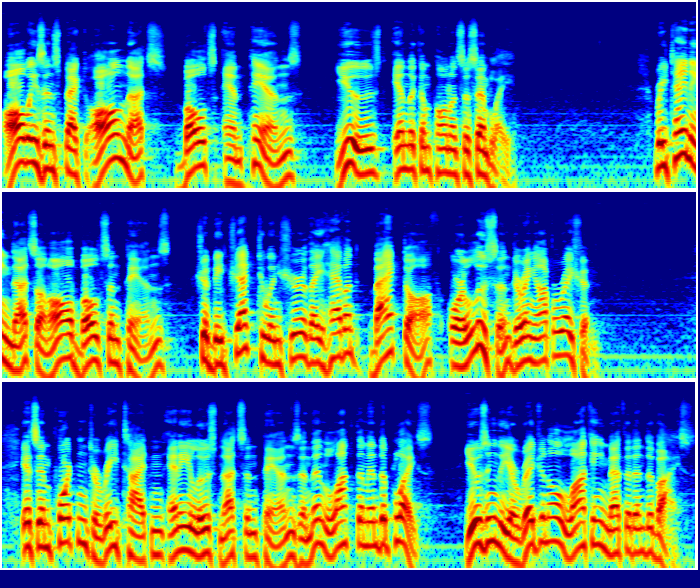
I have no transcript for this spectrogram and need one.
always inspect all nuts, bolts, and pins used in the component's assembly. Retaining nuts on all bolts and pins should be checked to ensure they haven't backed off or loosened during operation. It's important to retighten any loose nuts and pins and then lock them into place using the original locking method and device,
